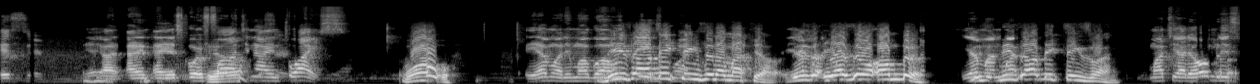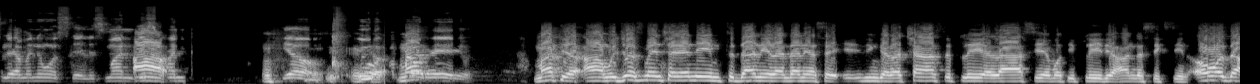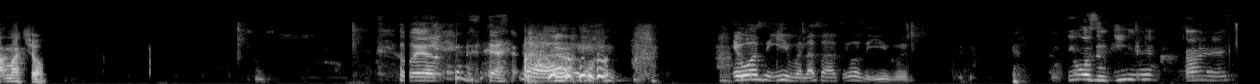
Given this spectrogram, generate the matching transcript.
Yes, sir. Yeah, and, and you scored Yeah. 49 twice. Whoa. Yeah, man, you might go These are things, big man. things in a Matthew. Yeah, These are, you're so humble. Yeah, these man. these Matt, are big things, man. Matthew, the humblest player I know still. This man, this Ah. man. Yo, Yeah. yo, I'm Matt- proud of you. Matthew, um, we just mentioned your name to Daniel, and Daniel said he didn't get a chance to play last year, but he played you under 16. How was that matchup? Well, No, it wasn't even. That's not. It wasn't even. it wasn't even. All right.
